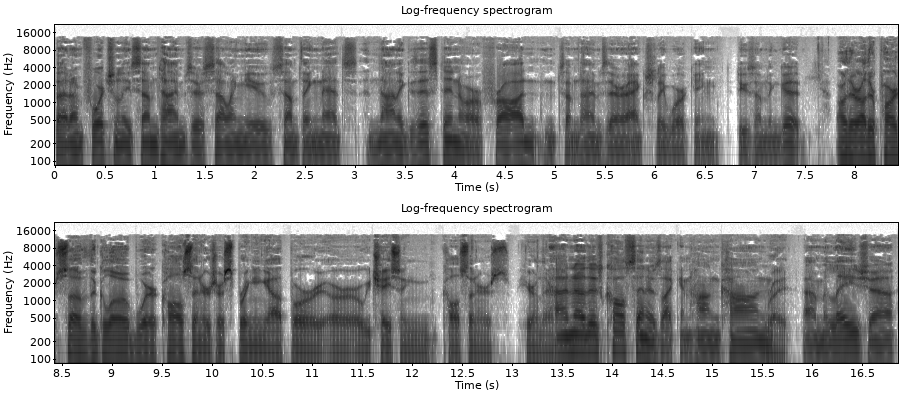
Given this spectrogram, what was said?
But unfortunately, sometimes they're selling you something that's non existent or a fraud, and sometimes they're actually working to do something good. Are there other parts of the globe where call centers are springing up, or, or are we chasing call centers here and there? Uh, no, there's call centers like in Hong Kong, right. uh, Malaysia,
